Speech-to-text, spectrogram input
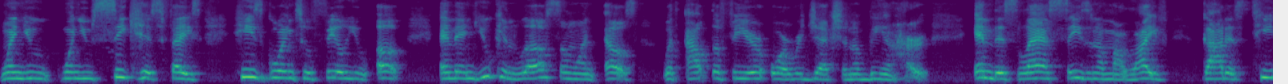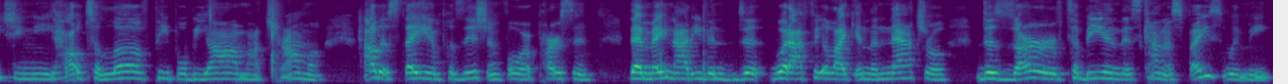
when you when you seek his face he's going to fill you up and then you can love someone else without the fear or rejection of being hurt in this last season of my life god is teaching me how to love people beyond my trauma how to stay in position for a person that may not even de- what I feel like in the natural deserve to be in this kind of space with me,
